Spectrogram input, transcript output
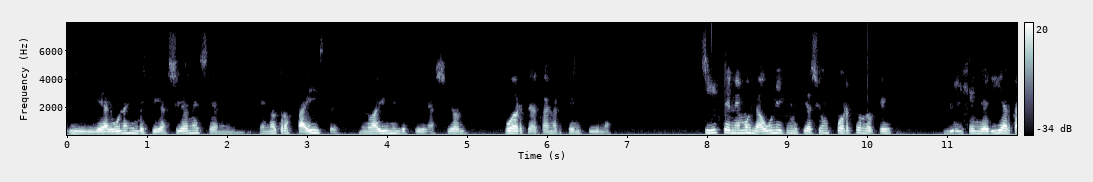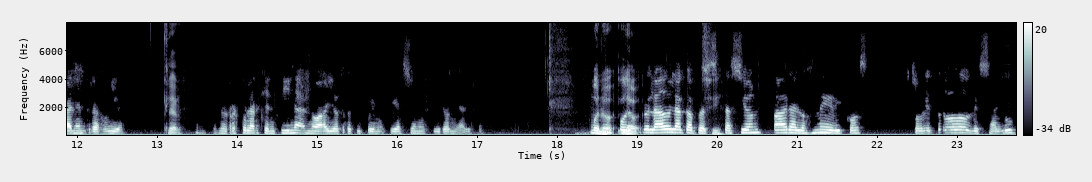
y algunas investigaciones en otros países. No hay una investigación fuerte acá en Argentina. Sí tenemos la única investigación fuerte en lo que es bioingeniería acá en Entre Ríos. Claro. En el resto de la Argentina no hay otro tipo de investigación en fibromialgia. Bueno, Y por la- otro lado, la capacitación para los médicos, sobre todo de salud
